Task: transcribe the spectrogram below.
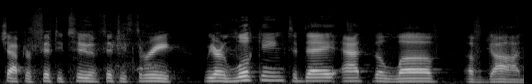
chapter 52 and 53, we are looking today at the love of God.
